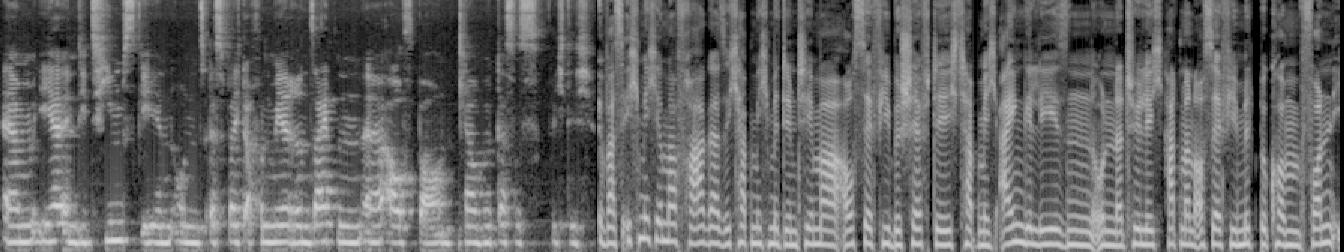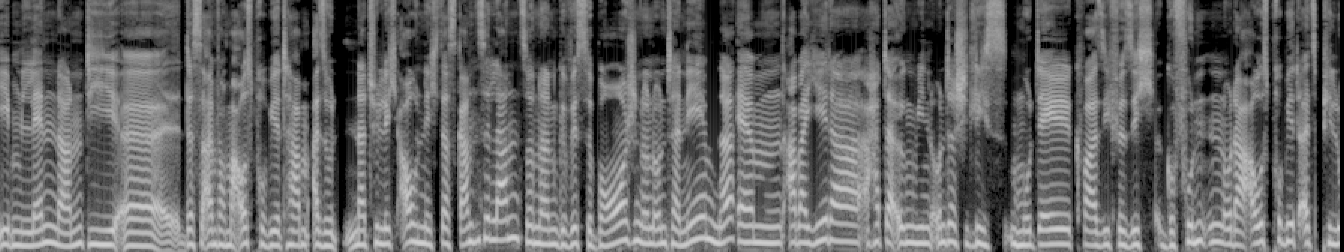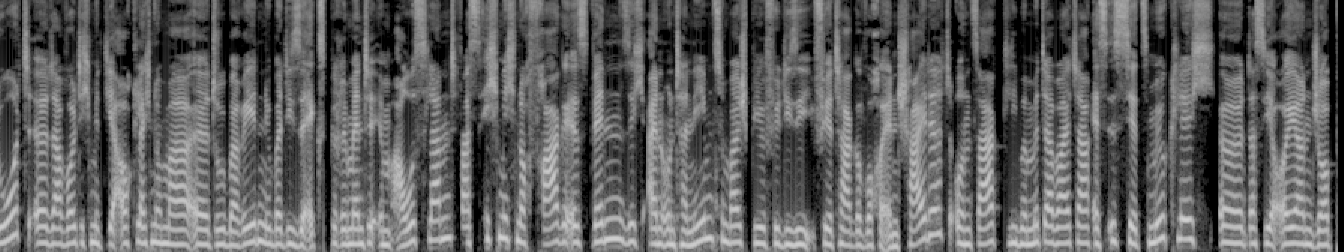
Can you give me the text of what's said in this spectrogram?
ähm, eher in die Teams gehen und das vielleicht auch von mehreren Seiten äh, aufbauen. Ich glaube, das ist wichtig. Was ich mich immer frage, also ich habe mich mit dem Thema auch sehr viel beschäftigt, habe mich eingelesen und natürlich hat man auch sehr viel mitbekommen von eben Ländern, die äh, das einfach mal ausprobiert haben. Also natürlich auch nicht das ganze Land, sondern gewisse Branchen und Unternehmen. Ne? Ähm, aber jeder hat da irgendwie ein unterschiedliches Modell quasi für sich gefunden oder ausprobiert als Pilot. Äh, da wollte ich mit dir auch gleich nochmal äh, drüber reden, über diese Experimente im Ausland. Was ich mich noch frage ist, wenn sich ein Unternehmen zum Beispiel für diese Vier-Tage-Woche entscheidet und sagt, liebe Mitarbeiter, es ist jetzt möglich, äh, dass ihr euren Job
